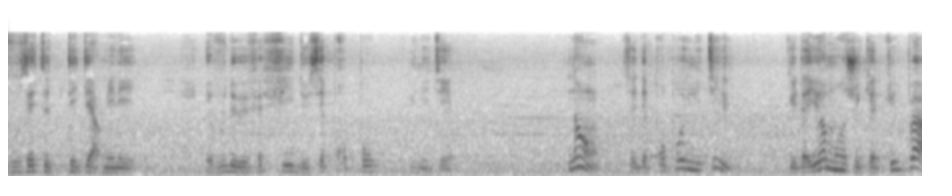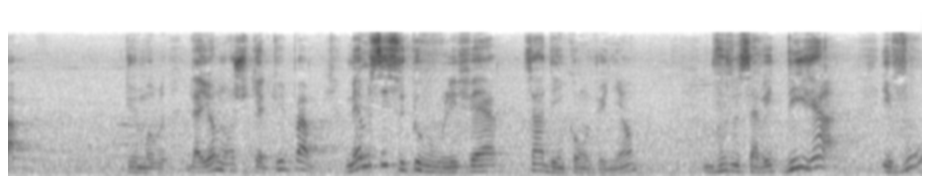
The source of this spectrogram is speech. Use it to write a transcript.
vous êtes déterminé. Et vous devez faire fi de ces propos inutiles. Non, c'est des propos inutiles. Que d'ailleurs, moi, je ne calcule pas. D'ailleurs, moi, je ne calcule pas. Même si ce que vous voulez faire, ça a des inconvénients, vous le savez déjà. Et vous,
